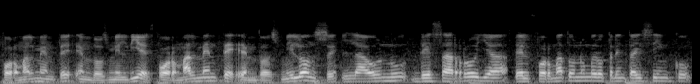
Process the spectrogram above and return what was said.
formalmente en 2010. Formalmente en 2011, la ONU desarrolla el formato número 35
